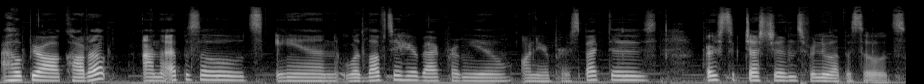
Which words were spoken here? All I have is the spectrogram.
I hope you're all caught up on the episodes and would love to hear back from you on your perspectives or suggestions for new episodes.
